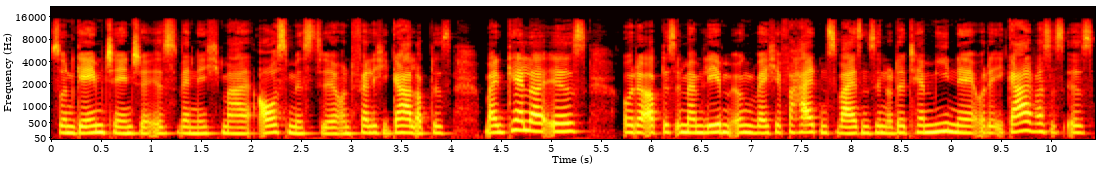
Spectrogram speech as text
so ein Game Changer ist, wenn ich mal ausmiste und völlig egal, ob das mein Keller ist oder ob das in meinem Leben irgendwelche Verhaltensweisen sind oder Termine oder egal was es ist,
